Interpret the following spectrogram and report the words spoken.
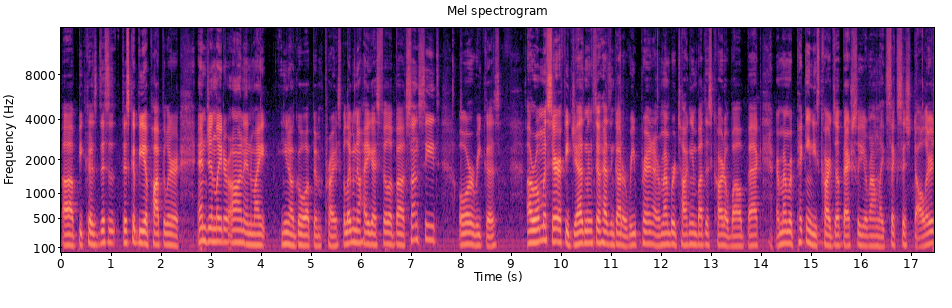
Uh, because this is this could be a popular engine later on and might you know go up in price. But let me know how you guys feel about Sunseeds or Rikkas. Aromaseraphy Jasmine still hasn't got a reprint. I remember talking about this card a while back. I remember picking these cards up actually around like six ish dollars.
